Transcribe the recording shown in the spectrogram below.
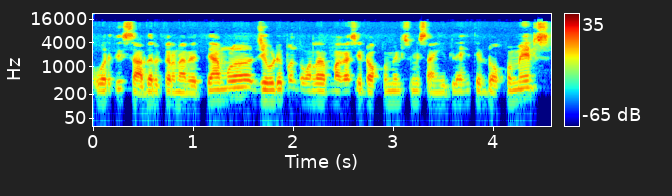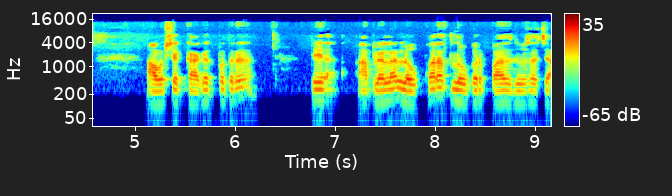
वरती सादर करणार आहेत. त्यामुळं जेवढे पण तुम्हाला मागाशी डॉक्युमेंट्स मी सांगितले आहे ते डॉक्युमेंट्स आवश्यक कागदपत्र ते आपल्याला लवकरात लवकर पाच दिवसाच्या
